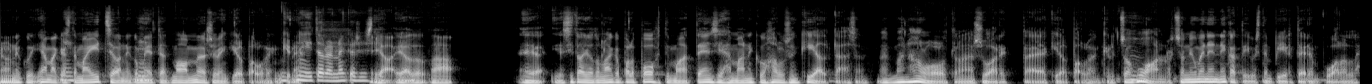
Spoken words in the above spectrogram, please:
Ne on niinku jämäkästä. Niin. Mä itse olen niinku niin. miettinyt, että mä oon myös hyvin kilpailuhenkinen. Niin, todennäköisesti. Ja, ja, tota, ja, ja sitä on joutunut aika paljon pohtimaan, että ensinhän mä niinku halusin kieltää sen. Mä, en halua olla tällainen suorittaja ja kilpailuhenkinen. Se on mm. huono. Se on niinku menee negatiivisten piirteiden puolelle.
